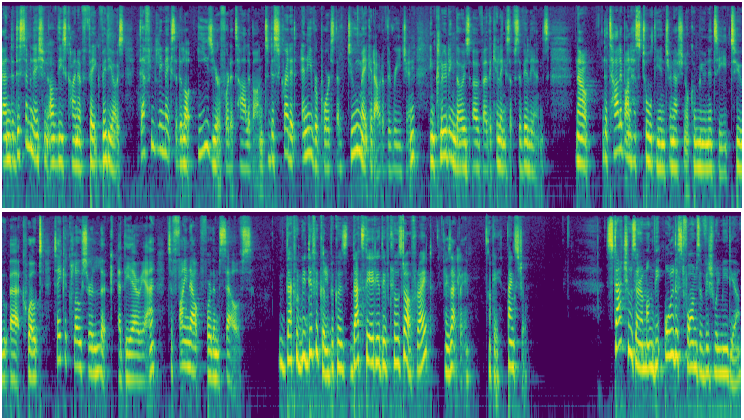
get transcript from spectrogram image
And the dissemination of these kind of fake videos definitely makes it a lot easier for the Taliban to discredit any reports that do make it out of the region, including those of uh, the killings of civilians. Now, the Taliban has told the international community to, uh, quote, take a closer look at the area to find out for themselves. That would be difficult because that's the area they've closed off, right? Exactly. Okay, thanks, Joe. Statues are among the oldest forms of visual media.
